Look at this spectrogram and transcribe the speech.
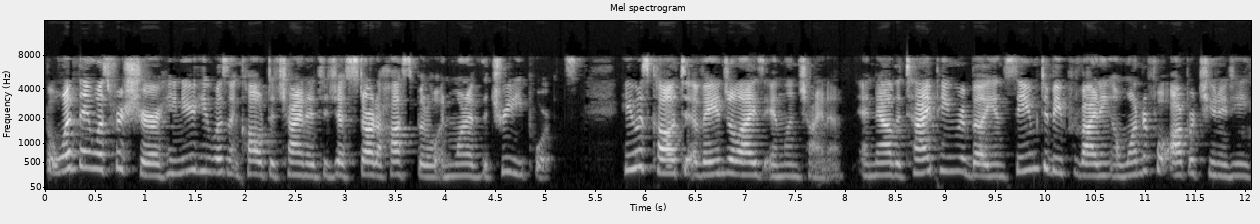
But one thing was for sure, he knew he wasn't called to China to just start a hospital in one of the treaty ports. He was called to evangelize inland China, and now the Taiping Rebellion seemed to be providing a wonderful opportunity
